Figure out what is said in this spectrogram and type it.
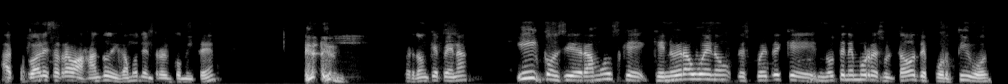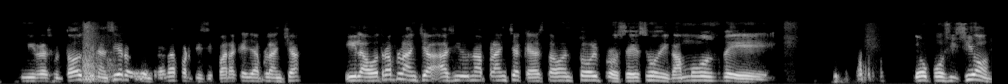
actual, está trabajando, digamos, dentro del comité, perdón, qué pena, y consideramos que, que, no era bueno, después de que no tenemos resultados deportivos ni resultados financieros, entrar a participar a aquella plancha. Y la otra plancha ha sido una plancha que ha estado en todo el proceso, digamos, de, de oposición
